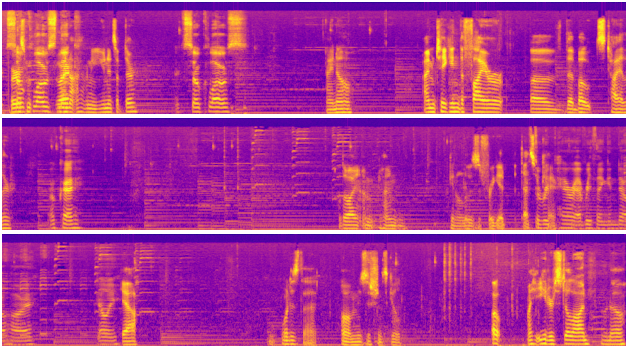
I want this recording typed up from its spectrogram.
it's where's so close, Do I not have any units up there? It's so close. I know. I'm taking the fire of the boats, Tyler. Okay. Although I, I'm, I'm gonna lose the frigate, but that's to okay. repair everything in Delhi. Delhi. Yeah. What is that? Oh, Musician's Guild. Oh, my heater's still on. Oh no.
